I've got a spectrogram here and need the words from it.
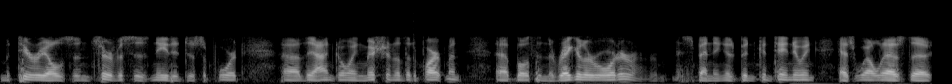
materials and services needed to support uh, the ongoing mission of the department, uh, both in the regular order, spending has been continuing, as well as the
